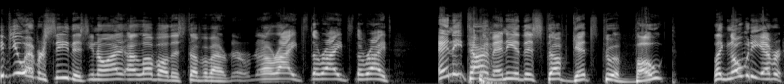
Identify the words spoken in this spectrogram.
If you ever see this, you know, I, I love all this stuff about the rights, the rights, the rights. Anytime any of this stuff gets to a vote, like nobody ever,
